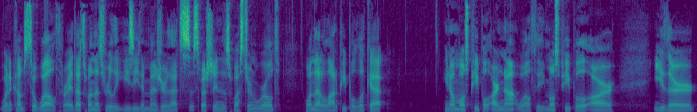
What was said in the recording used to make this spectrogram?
when it comes to wealth, right, that's one that's really easy to measure. That's especially in this Western world, one that a lot of people look at. You know, most people are not wealthy. Most people are either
